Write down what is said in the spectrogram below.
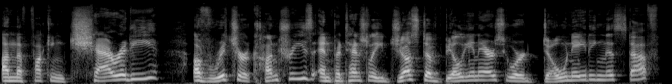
on the fucking charity of richer countries and potentially just of billionaires who are donating this stuff?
